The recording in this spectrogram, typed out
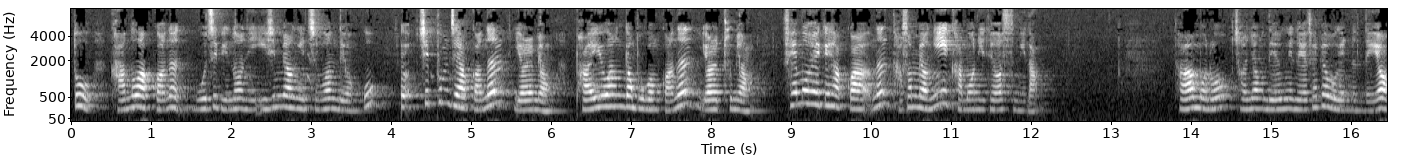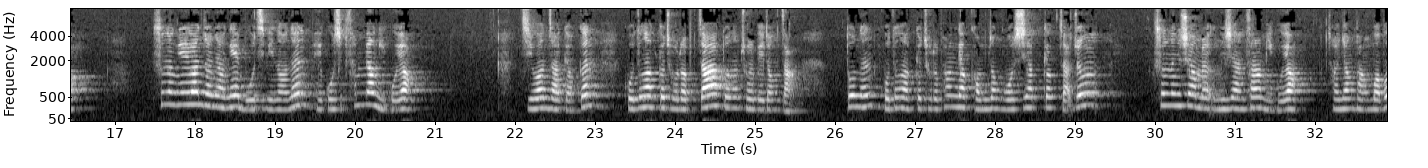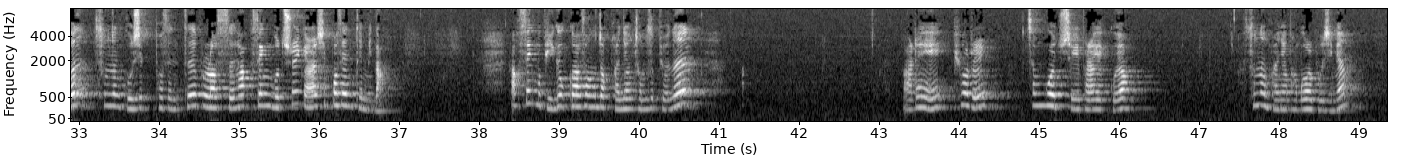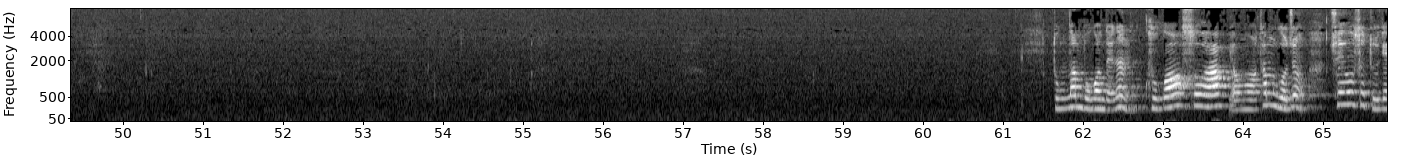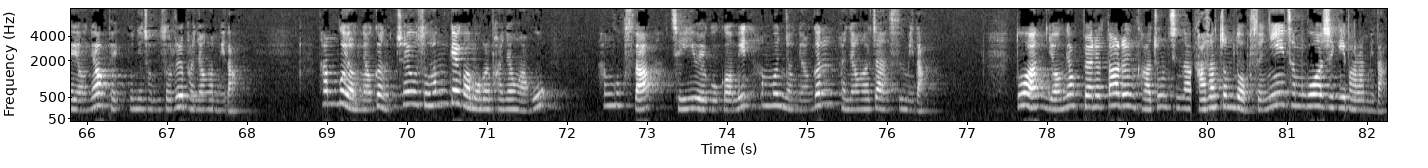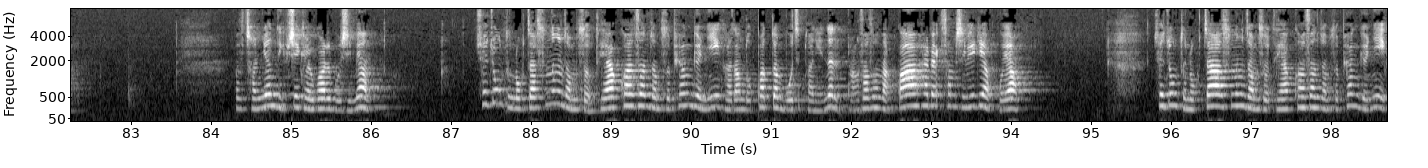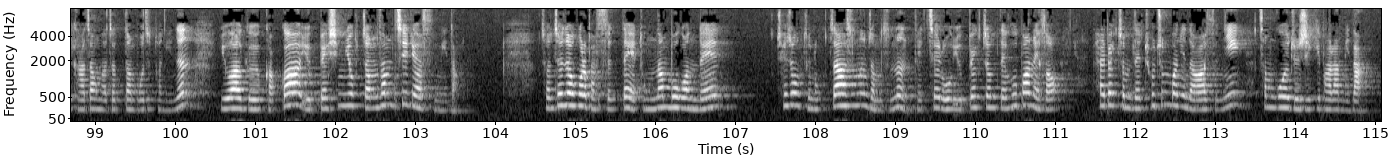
또 간호학과는 모집 인원이 20명이 증원되었고 식품제약과는 10명, 바이오환경보건과는 12명, 세무회계학과는 5명이 감원이 되었습니다. 다음으로 전형 내용에 대해 살펴보겠는데요. 수능 일반 전형의 모집 인원은 153명이고요. 지원 자격은 고등학교 졸업자 또는 졸업 예정자 또는 고등학교 졸업 학력 검정 고시 합격자 중 수능 시험을 응시한 사람이고요. 전형 방법은 수능 90% 플러스 학생부 출결 10%입니다. 학생부 비교과 성적 반영 점수표는 아래의 표를 참고해 주시기 바라겠고요. 수능 반영 방법을 보시면 동남보건대는 국어, 수학, 영어, 탐구 중 최우수 두 개 영역 100분위 점수를 반영합니다. 탐구 영역은 최우수 한 개 과목을 반영하고 한국사, 제2외국어 및 한문 영역은 반영하지 않습니다. 또한 영역별에 따른 가중치나 가산점도 없으니 참고하시기 바랍니다. 전년도 입시 결과를 보시면 최종 등록자 수능 점수, 대학 환산 점수 평균이 가장 높았던 모집 단위는 방사선학과 831이었고요. 최종 등록자 수능 점수, 대학 환산 점수 평균이 가장 낮았던 모집 단위는 유아교육학과 616.37이었습니다. 전체적으로 봤을 때 동남보건대 최종 등록자 수능 점수는 대체로 600점대 후반에서 800점대 초중반이 나왔으니 참고해 주시기 바랍니다.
